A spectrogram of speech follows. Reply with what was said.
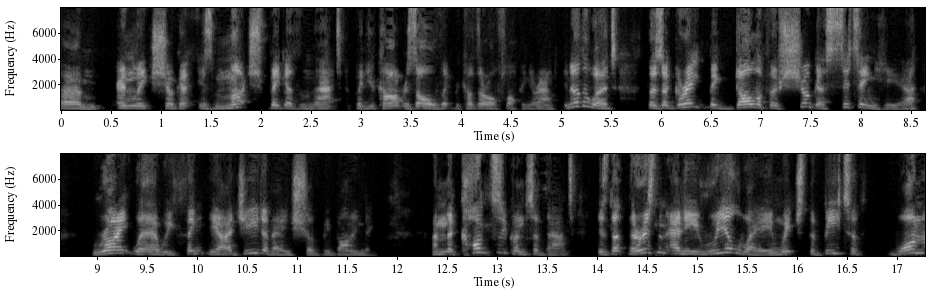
um, N-linked sugar is much bigger than that, but you can't resolve it because they're all flopping around. In other words, there's a great big dollop of sugar sitting here right where we think the Ig domain should be binding. And the consequence of that is that there isn't any real way in which the beta 1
